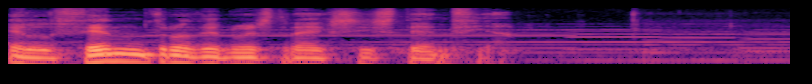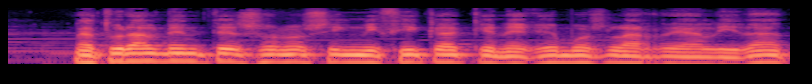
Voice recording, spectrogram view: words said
el centro de nuestra existencia. Naturalmente eso no significa que neguemos la realidad,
